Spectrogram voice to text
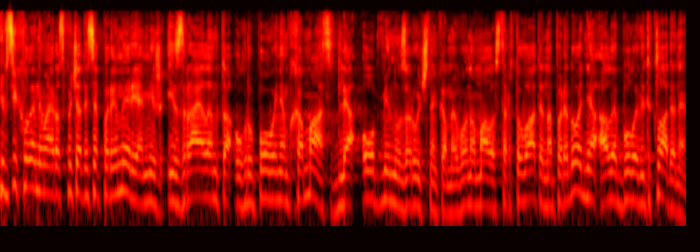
І в ці хвилини має розпочатися перемир'я між Ізраїлем та угрупованням Хамас для обміну заручниками. Воно мало стартувати напередодні, але було відкладене.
